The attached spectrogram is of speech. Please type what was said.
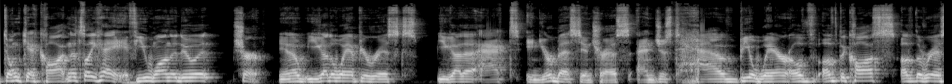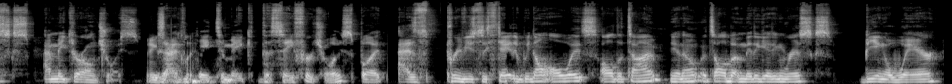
Don't get caught. And it's like, hey, if you want to do it, sure. You know, you got to weigh up your risks. You got to act in your best interests and just have be aware of of the costs of the risks and make your own choice. Exactly. to make the safer choice, but as previously stated, we don't always all the time. You know, it's all about mitigating risks. Being aware,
